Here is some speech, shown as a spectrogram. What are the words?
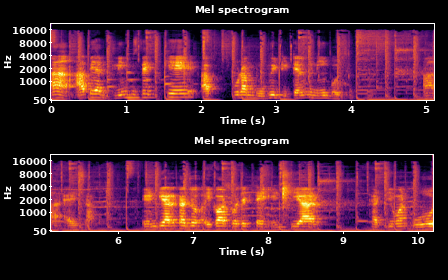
हाँ आप यार ग्लिम्स देख के आप पूरा मूवी डिटेल में नहीं बोल सकते हाँ। ऐसा। एनटीआर का जो एक और प्रोजेक्ट है N T R thirty one वो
